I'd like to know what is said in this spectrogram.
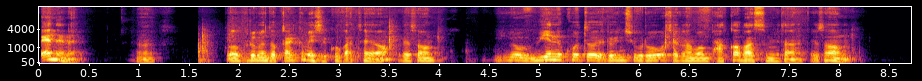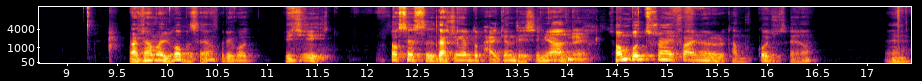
빼내는 어, 어, 그러면 더 깔끔해질 것 같아요. 그래서 요 위에 있는 코드 이런 식으로 제가 한번 바꿔봤습니다. 그래서 나중에 한번 읽어보세요. 그리고 위지 석세스 나중에도 발견되시면 네. 전부 트라이 파이널을 다 묶어주세요. 예.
